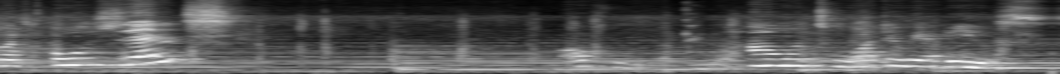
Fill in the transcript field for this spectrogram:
proportions of how much water we have to use.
